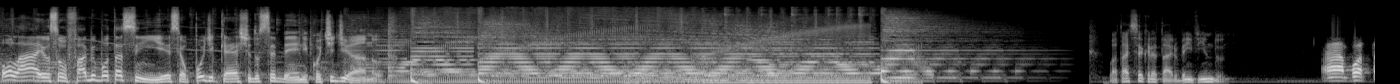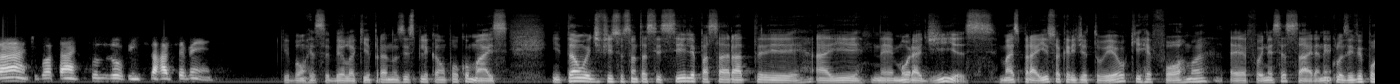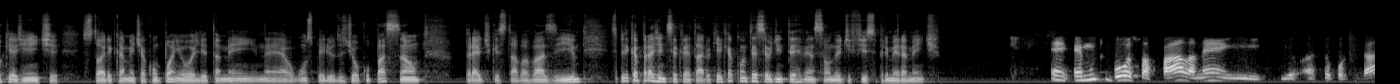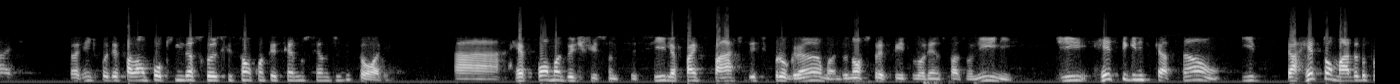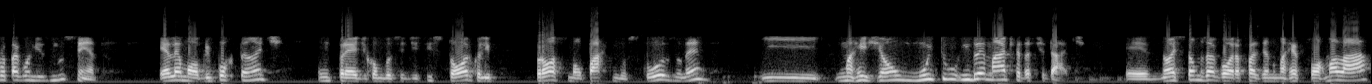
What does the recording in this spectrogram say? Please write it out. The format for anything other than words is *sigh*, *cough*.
Olá, eu sou Fábio Botassin e esse é o podcast do CBN Cotidiano. Boa tarde, secretário. Bem-vindo. Ah, boa tarde, boa tarde a todos os ouvintes da Rádio CBN. Que bom recebê-lo aqui para nos explicar um pouco mais. Então, o edifício Santa Cecília passará a ter aí né, moradias, mas para isso acredito eu que reforma é, foi necessária, né? inclusive porque a gente historicamente acompanhou ali também né, alguns períodos de ocupação, prédio que estava vazio. Explica para a gente, secretário, o que, que aconteceu de intervenção no edifício, primeiramente. É, é muito boa a sua fala, né, e, e essa oportunidade para a gente poder falar um pouquinho das coisas que estão acontecendo no centro de Vitória a reforma do edifício Santa Cecília faz parte desse programa do nosso prefeito Lourenço Pasolini de ressignificação e da retomada do protagonismo no centro. Ela é uma obra importante, um prédio, como você disse, histórico, ali próximo ao Parque Moscoso, né? E uma região muito emblemática da cidade. É, nós estamos agora fazendo uma reforma lá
